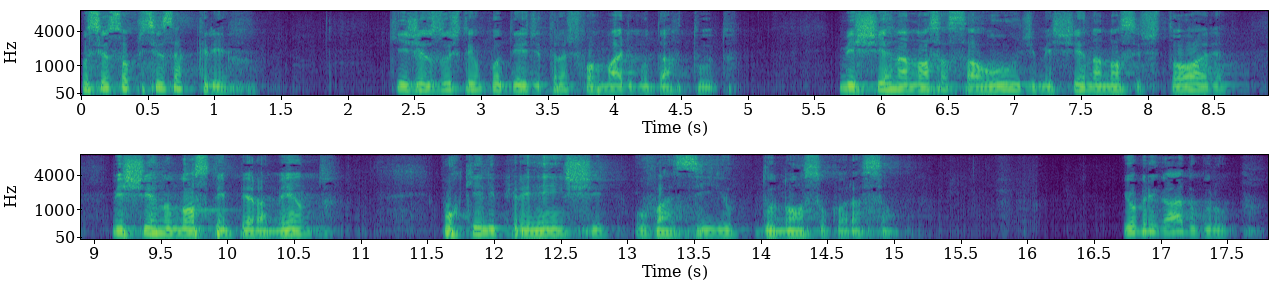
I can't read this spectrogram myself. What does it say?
Você só precisa crer que Jesus tem o poder de transformar e mudar tudo. Mexer na nossa saúde, mexer na nossa história, mexer no nosso temperamento, porque Ele preenche o vazio do nosso coração. E obrigado, grupo.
